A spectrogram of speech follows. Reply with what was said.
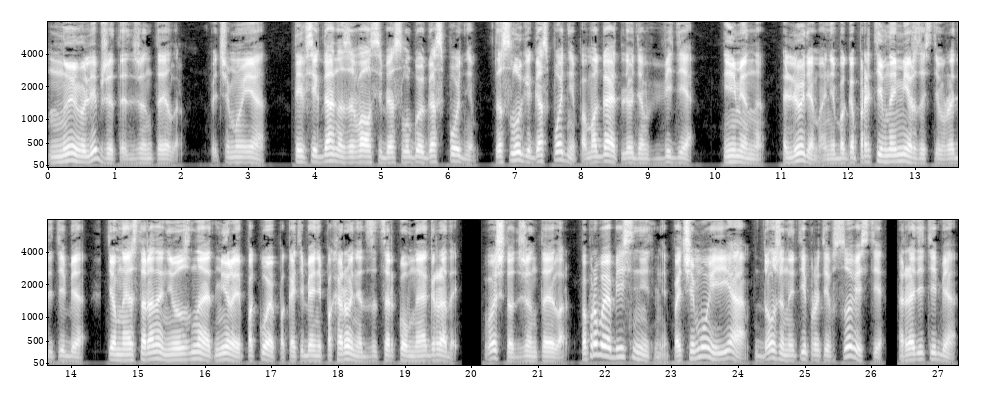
Ну и влип же ты, Джон Тейлор. Почему я? Ты всегда называл себя слугой Господним. Да слуги Господни помогают людям в беде. Именно. Людям, а не богопротивной мерзости вроде тебя. Темная сторона не узнает мира и покоя, пока тебя не похоронят за церковной оградой. Вот что, Джон Тейлор, попробуй объяснить мне, почему и я должен идти против совести Ради тебя.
